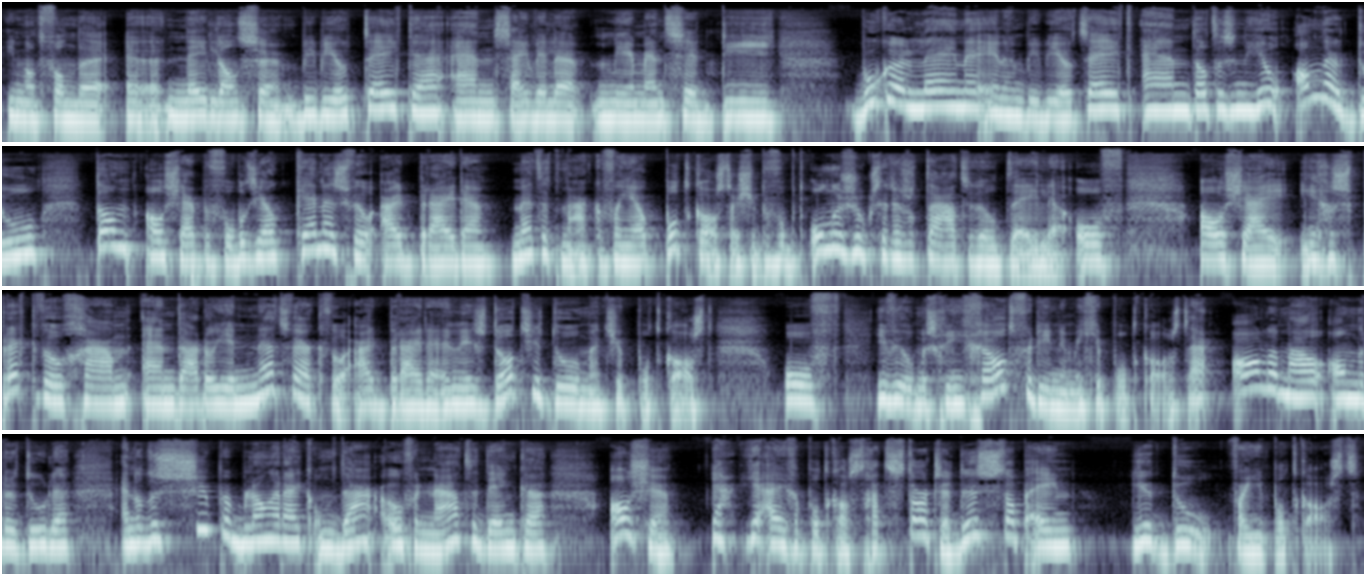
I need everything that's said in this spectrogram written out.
iemand van de Nederlandse bibliotheken en zij willen meer mensen die boeken lenen in een bibliotheek. En dat is een heel ander doel dan als jij bijvoorbeeld jouw kennis wil uitbreiden met het maken van jouw podcast. Als je bijvoorbeeld onderzoeksresultaten wilt delen. Of als jij in gesprek wil gaan en daardoor je netwerk wil uitbreiden. En is dat je doel met je podcast? Of je wil misschien geld verdienen met je podcast. Hè? Allemaal andere doelen. En dat is super belangrijk om daarover na te denken als je ja, je eigen podcast gaat starten. Dus stap 1, je doel van je podcast.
